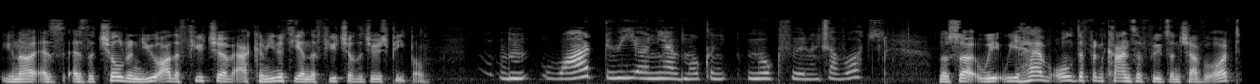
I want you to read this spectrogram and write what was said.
you know, as, as the children, you are the future of our community and the future of the Jewish people. Mm, Why do we only have milk and milk food on Shavuot? No, so we, we have all different kinds of foods on Shavuot,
